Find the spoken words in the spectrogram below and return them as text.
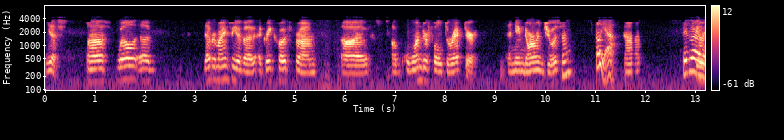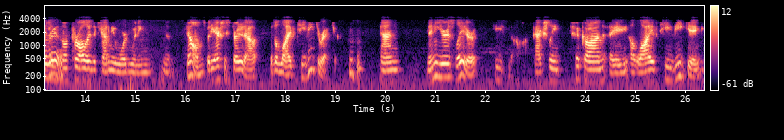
Yes. Uh, well, uh, that reminds me of a, a great quote from uh, a, a wonderful director named Norman Jewison. Oh yeah. Uh, Fiddler on the Roof. known for all his Academy Award-winning you know, films, but he actually started out as a live TV director, and many years later, he actually took on a, a live TV gig,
